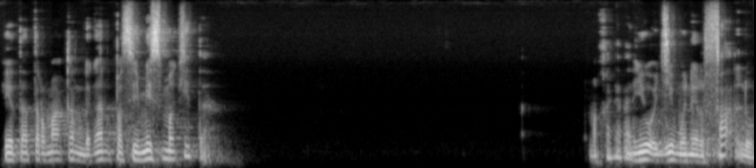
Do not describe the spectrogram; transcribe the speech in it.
Kita termakan dengan pesimisme kita. Makanya kan yu'jimunil fa'lu.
